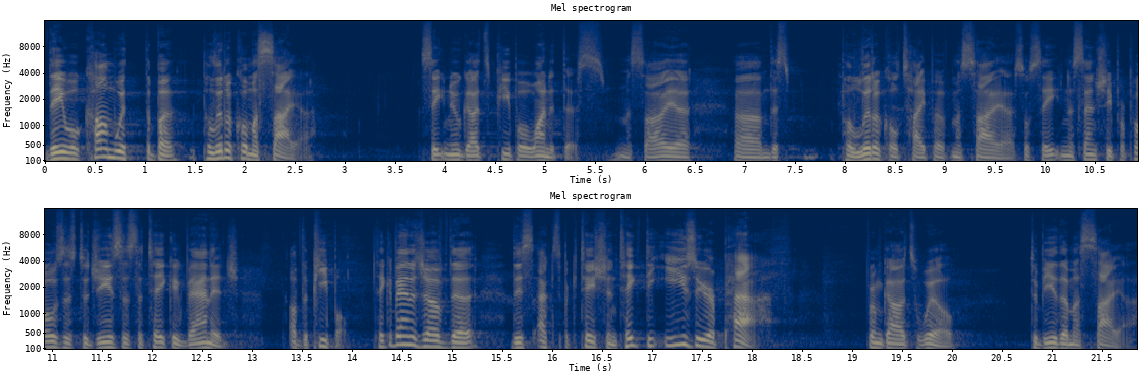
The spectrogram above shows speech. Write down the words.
they will come with the political Messiah. Satan knew God's people wanted this Messiah, um, this political type of Messiah. So Satan essentially proposes to Jesus to take advantage of the people, take advantage of the, this expectation, take the easier path from God's will to be the Messiah.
